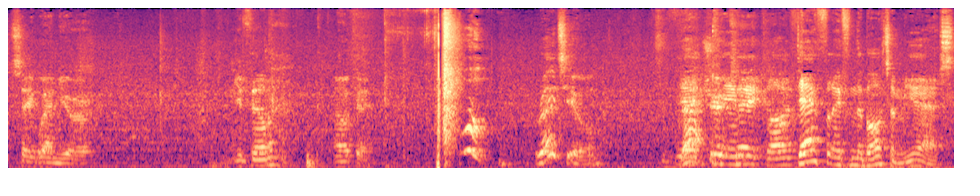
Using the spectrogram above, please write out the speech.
just say when you're. You filming? Okay. right Yeah, That trip take, definitely from the bottom, yes.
